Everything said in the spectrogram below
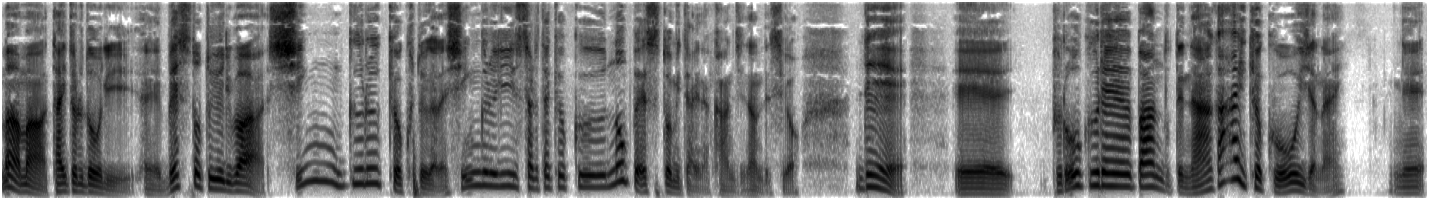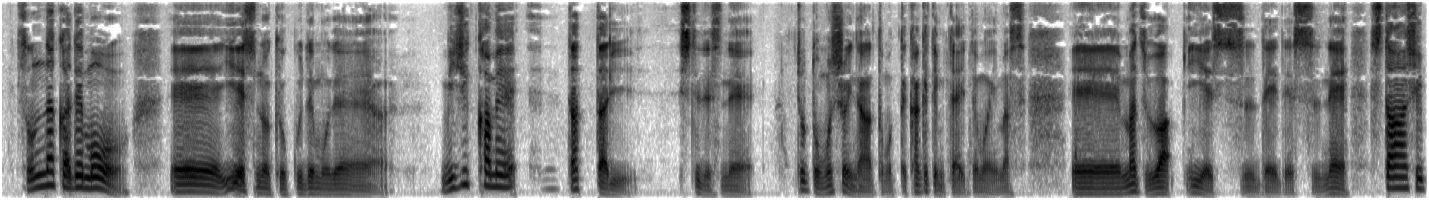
まあまあ、タイトル通り、えー、ベストというよりは、シングル曲というかね、シングルリリースされた曲のベストみたいな感じなんですよ。で、えー、プログレバンドって長い曲多いじゃない？ね。その中でも、えー、イエスの曲でもね、短めだったりしてですね、ちょっと面白いなと思ってかけてみたいと思います。えー、まずはイエスでですね、スターシッ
